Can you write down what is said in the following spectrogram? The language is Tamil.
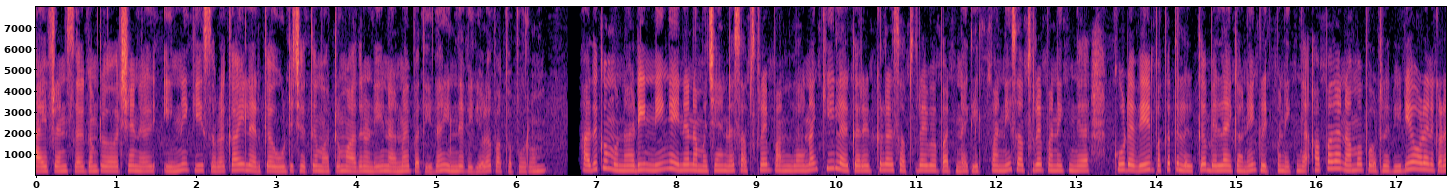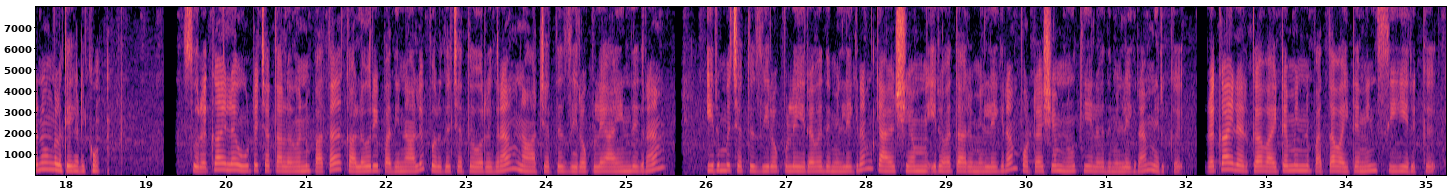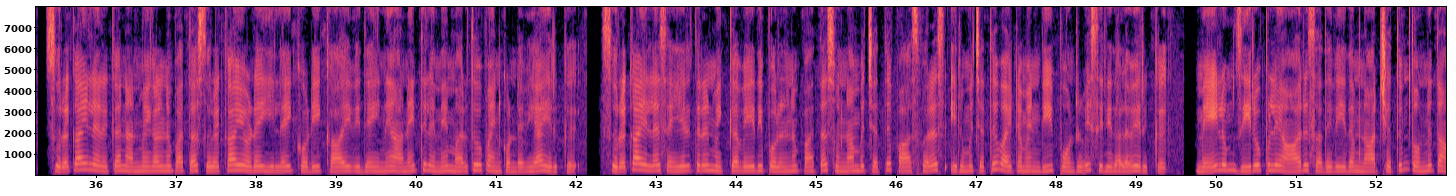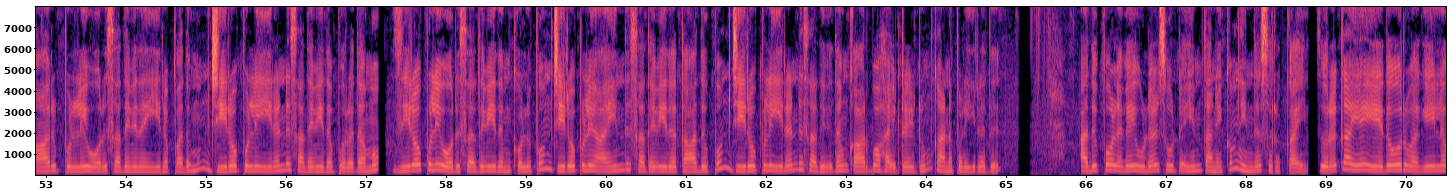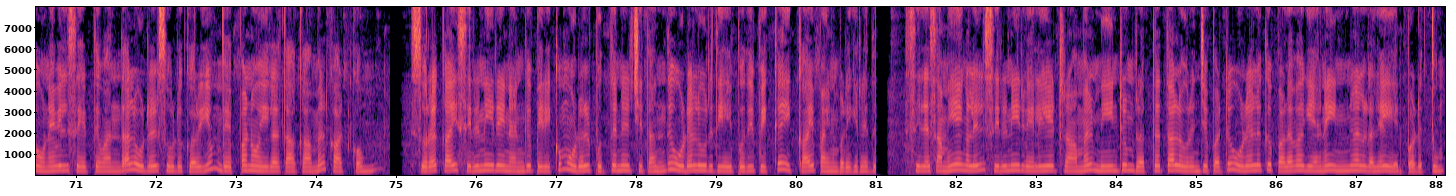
Hi friends welcome to our channel இன்றைக்கி சுரக்காயில் இருக்க ஊட்டச்சத்து மற்றும் அதனுடைய நன்மை பற்றி தான் இந்த வீடியோவில் பார்க்க போகிறோம் அதுக்கு முன்னாடி நீங்கள் என்ன நம்ம சேனலை சப்ஸ்கிரைப் பண்ணலன்னா கீழே இருக்க ரெட் கலர் சப்ஸ்கிரைபர் பட்டனை கிளிக் பண்ணி சப்ஸ்கிரைப் பண்ணிக்கோங்க. கூடவே பக்கத்தில் இருக்க பெல் ஐக்கானையும் கிளிக் பண்ணிக்கோங்க. அப்போ தான் நம்ம போடுற வீடியோ கடன் உங்களுக்கு கிடைக்கும். சுரக்காயில் ஊட்டச்சத்து அளவுன்னு பார்த்தா கலோரி பதினாலு புரதச்சத்து ஒரு கிராம் நார்ச்சத்து ஜீரோ புள்ளி ஐந்து கிராம் இரும்பு சத்து ஜீரோ புள்ளி இருபது மில்லிகிராம் கால்சியம் இருபத்தாறு மில்லிகிராம் பொட்டாசியம் நூற்றி எழுபது மில்லிகிராம் இருக்குது சுரக்காயில் இருக்க வைட்டமின்னு பார்த்தா வைட்டமின் சி இருக்குது சுரக்காயில் இருக்க நன்மைகள்னு பார்த்தா சுரக்காயோட இலை கொடி காய் விதைன்னு அனைத்திலுமே மருத்துவ பயன் கொண்டவையாக இருக்குது சுரக்காயில் செயல்திறன் மிக்க வேதிப்பொருள்னு பார்த்தா சுண்ணாம்பு சத்து பாஸ்பரஸ் இரும்புச்சத்து வைட்டமின் பி போன்றவை சிறிதளவு இருக்குது மேலும் ஜீரோ புள்ளி ஆறு சதவீதம் நார்ச்சத்தும் தொண்ணூற்றி ஆறு புள்ளி ஒரு சதவீத ஈரப்பதமும் ஜீரோ புள்ளி இரண்டு சதவீத புரதமும் ஜீரோ புள்ளி ஒரு சதவீதம் கொழுப்பும் ஜீரோ புள்ளி ஐந்து சதவீத தாதுப்பும் ஜீரோ புள்ளி இரண்டு சதவீதம் கார்போஹைட்ரேட்டும் காணப்படுகிறது. அதுபோலவே உடல் சூட்டையும் தணிக்கும் இந்த சுரக்காய். சுரக்காயை ஏதோ ஒரு வகையில் உணவில் சேர்த்து வந்தால் உடல் சூடு குறையும் வெப்ப நோய்கள் தாக்காமல் காட்கும். சுரக்காய் சிறுநீரை நன்கு பிரிக்கும் உடல் புத்துணர்ச்சி தந்து உடல் உறுதியை புதுப்பிக்க இக்காய் பயன்படுகிறது. சில சமயங்களில் சிறுநீர் வெளியேற்றாமல் மீண்டும் இரத்தத்தால் உறிஞ்சப்பட்டு உடலுக்கு பல வகையான இன்னல்களை ஏற்படுத்தும்.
